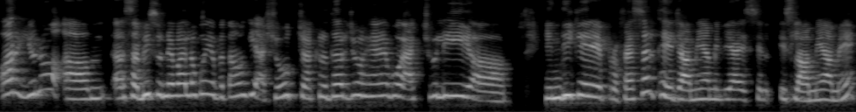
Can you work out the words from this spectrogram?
और यू you नो know, सभी सुनने वालों को ये बताऊँ कि अशोक चक्रधर जो हैं वो एक्चुअली हिंदी के प्रोफेसर थे जामिया मिलिया इस, इस्लामिया में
